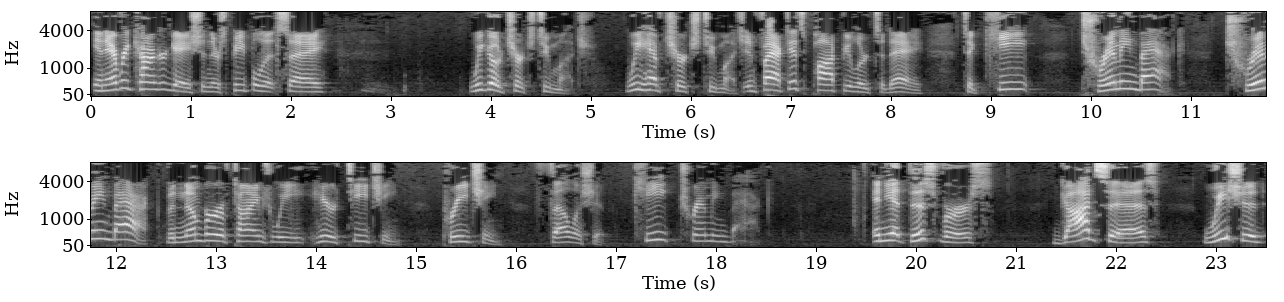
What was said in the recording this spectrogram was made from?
In every congregation, there's people that say, we go to church too much. We have church too much. In fact, it's popular today to keep trimming back, trimming back the number of times we hear teaching, preaching, fellowship. Keep trimming back. And yet, this verse, God says we should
